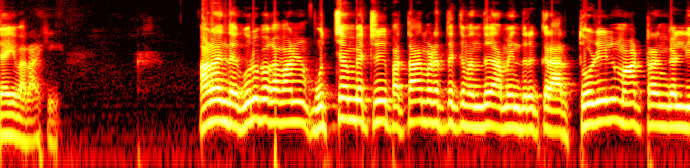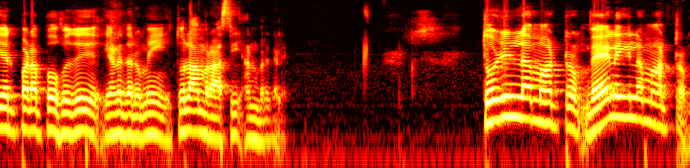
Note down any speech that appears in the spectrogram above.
ஜெய்வராகி ஆனால் இந்த குரு பகவான் உச்சம் பெற்று பத்தாம் இடத்துக்கு வந்து அமைந்திருக்கிறார். தொழில் மாற்றங்கள் ஏற்பட போகுது எனதருமை துலாம் ராசி அன்பர்களே. தொழிலில் மாற்றம் வேலையில் மாற்றம்.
